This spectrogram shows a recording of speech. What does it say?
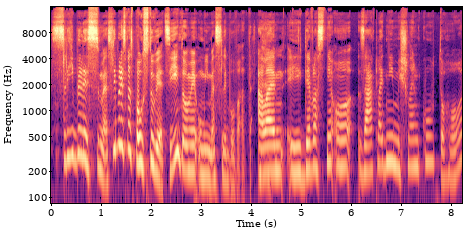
Slíbili jsme, slíbili jsme spoustu věcí, to my umíme slibovat, ale jde vlastně o základní myšlenku toho,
